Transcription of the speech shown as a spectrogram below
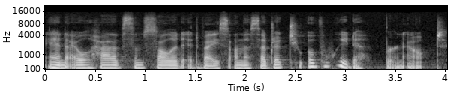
and I will have some solid advice on the subject to avoid burnout.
